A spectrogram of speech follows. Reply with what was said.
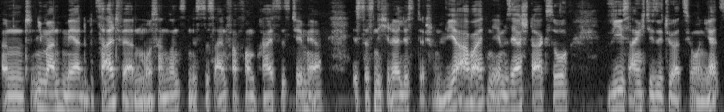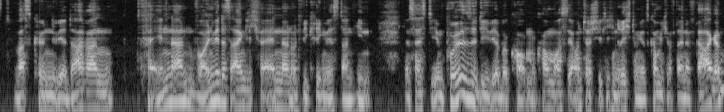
und niemand mehr bezahlt werden muss. Ansonsten ist es einfach vom Preissystem her, ist das nicht realistisch. Und wir arbeiten eben sehr stark so, wie ist eigentlich die Situation jetzt? Was können wir daran verändern? Wollen wir das eigentlich verändern und wie kriegen wir es dann hin? Das heißt, die Impulse, die wir bekommen, kommen aus sehr unterschiedlichen Richtungen. Jetzt komme ich auf deine Frage.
